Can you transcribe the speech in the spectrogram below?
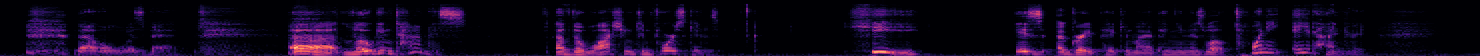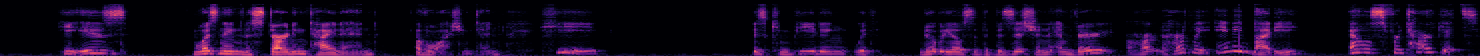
that one was bad. Uh, Logan Thomas of the Washington Foreskins. He is a great pick in my opinion as well. Twenty eight hundred. He is was named the starting tight end of Washington. He is competing with nobody else at the position and very hardly anybody else for targets.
